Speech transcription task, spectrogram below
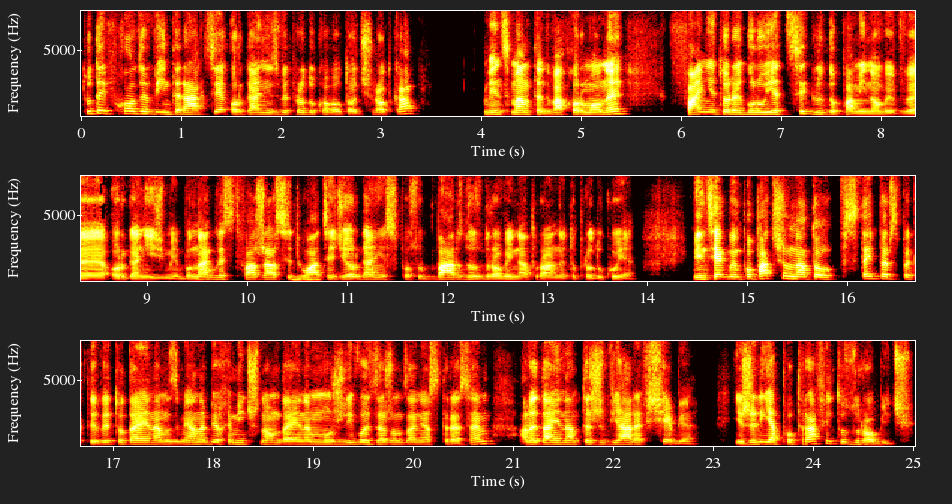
Tutaj wchodzę w interakcję, organizm wyprodukował to od środka, więc mam te dwa hormony. Fajnie to reguluje cykl dopaminowy w organizmie, bo nagle stwarza sytuację, gdzie organizm w sposób bardzo zdrowy i naturalny to produkuje. Więc jakbym popatrzył na to z tej perspektywy, to daje nam zmianę biochemiczną, daje nam możliwość zarządzania stresem, ale daje nam też wiarę w siebie. Jeżeli ja potrafię to zrobić,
